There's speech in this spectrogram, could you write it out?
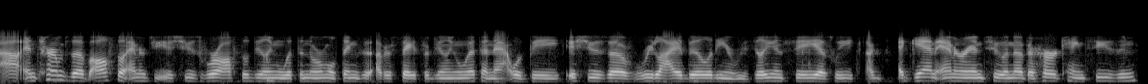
Uh, in terms of also energy issues, we're also dealing with the normal normal things that other states are dealing with, and that would be issues of reliability and resiliency as we again enter into another hurricane season.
